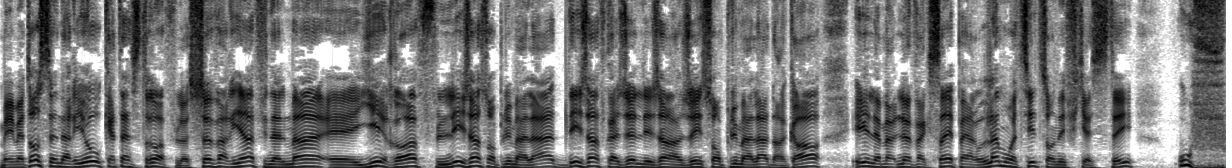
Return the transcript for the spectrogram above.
Mais mettons scénario catastrophe. Là. Ce variant, finalement, euh, il est rough. Les gens sont plus malades. Les gens fragiles, les gens âgés sont plus malades encore. Et le, le vaccin perd la moitié de son efficacité. Ouf!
